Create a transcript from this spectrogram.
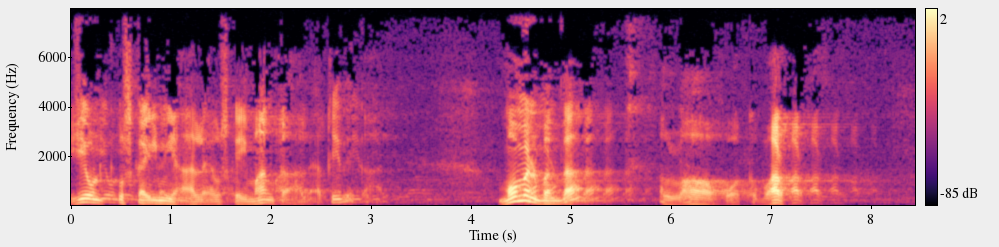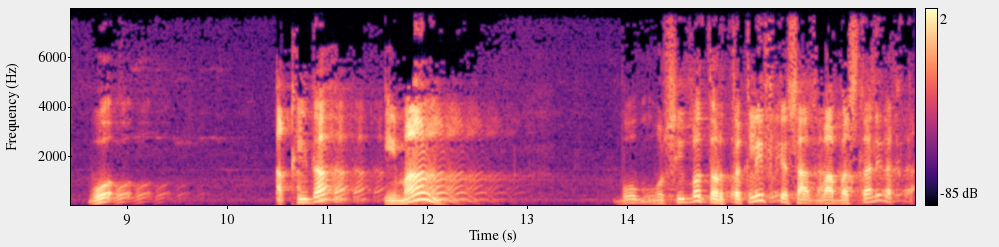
یہ اس کا علمی حال ہے، اس کے ایمان کا حال ہے، عقیدے کا۔ مومن بندہ اللہ اکبر۔ وہ عقیدہ، ایمان، وہ مصیبت اور تکلیف کے ساتھ وابستہ نہیں رکھتا۔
